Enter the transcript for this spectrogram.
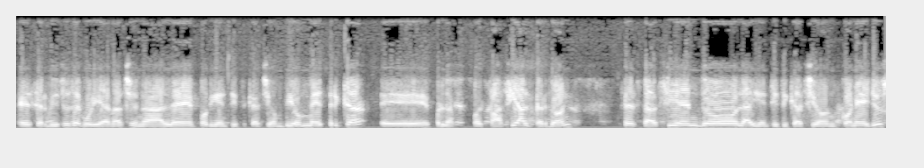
El Servicio de Seguridad Nacional eh, por identificación biométrica, eh, por, la, por facial, perdón, se está haciendo la identificación con ellos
